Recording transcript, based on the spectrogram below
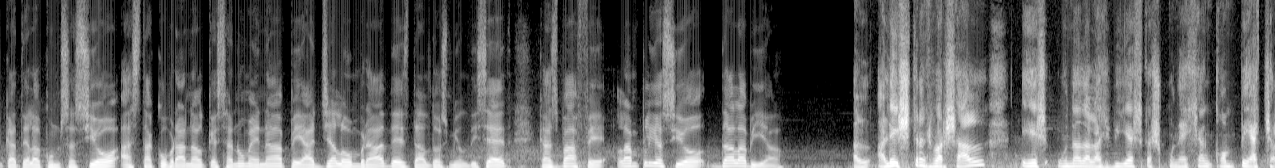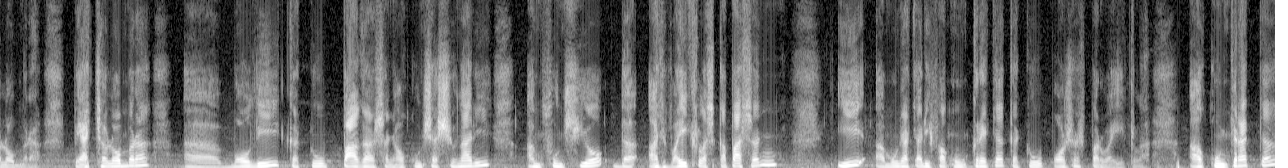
que té la concessió, està cobrant el que s'anomena peatge a l'ombra des del 2017, que es va fer l'ampliació de la via. L'eix transversal és una de les vies que es coneixen com peatge a l'ombra. Peatge a l'ombra eh, vol dir que tu pagues en el concessionari en funció dels vehicles que passen i amb una tarifa concreta que tu poses per vehicle. El contracte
